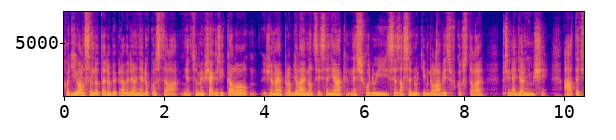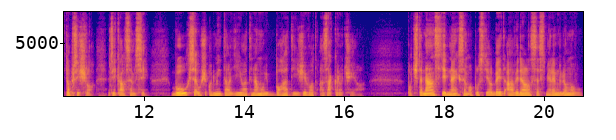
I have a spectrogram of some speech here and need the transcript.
Chodíval jsem do té doby pravidelně do kostela, něco mi však říkalo, že mé probdělé noci se nějak neschodují se zasednutím do lavic v kostele při nedělním mši. A teď to přišlo, říkal jsem si. Bůh se už odmítal dívat na můj bohatý život a zakročil. Po 14 dnech jsem opustil byt a vydal se směrem k domovu.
